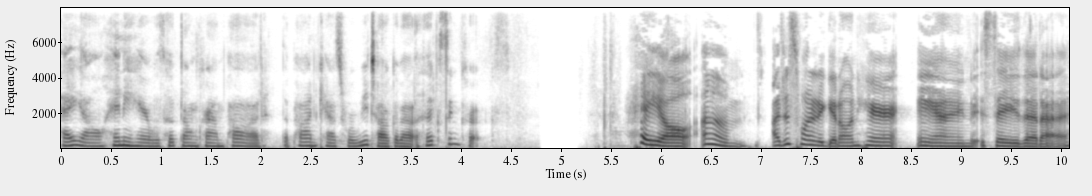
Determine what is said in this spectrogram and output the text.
Hey y'all, Henny here with Hooked on Crime Pod, the podcast where we talk about hooks and crooks. Hey y'all, um, I just wanted to get on here and say that uh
